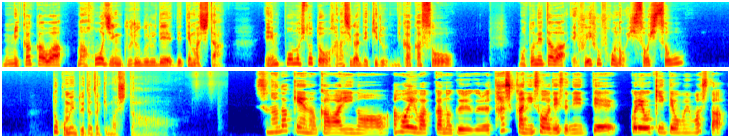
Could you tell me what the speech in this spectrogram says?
ミカカは魔法陣ぐるぐるで出てました。遠方の人と話ができるミカカ層。元ネタは FF4 のヒソヒソ？とコメントいただきました。砂時計の代わりの青い輪っかのぐるぐる、確かにそうですねって、これを聞いて思いました。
